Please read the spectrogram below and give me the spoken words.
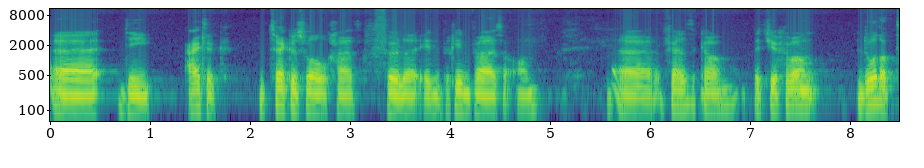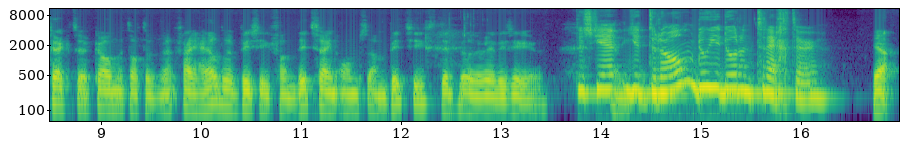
uh, die eigenlijk een trekkersrol gaat vullen in de beginfase om uh, verder te komen. Dat je gewoon door dat trek te komen tot een vrij heldere visie van dit zijn onze ambities, dit willen we realiseren. Dus je, je droom doe je door een trechter? Ja.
